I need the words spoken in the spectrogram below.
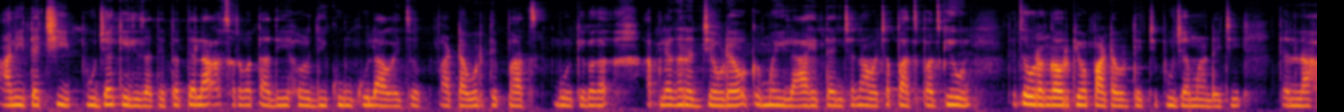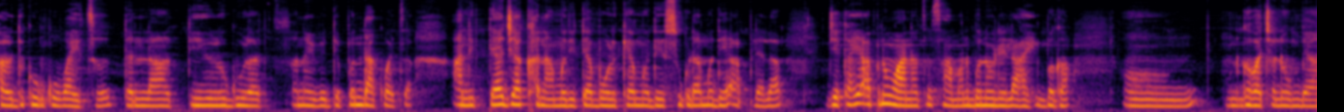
आणि त्याची पूजा केली जाते. तर त्याला सर्वात आधी हळदी कुंकू लावायचं. पाटावर ते पाच बोळके बघा आपल्या घरात जेवढ्या क- महिला आहेत त्यांच्या नावाच्या पाच पाच घेऊन ते चौरंगावर किंवा पाटावर त्याची पूजा मांडायची. त्यांना हळदी कुंकू व्हायचं त्यांना तीळ गुळाचा नैवेद्य पण दाखवायचा. आणि त्या ज्या खणामध्ये त्या बोळक्यामध्ये सुगडामध्ये आपल्याला जे काही आपण वानाचं सामान बनवलेलं आहे बघा गव्हाच्या लोंब्या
